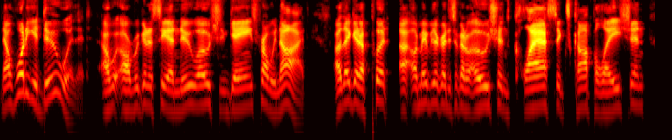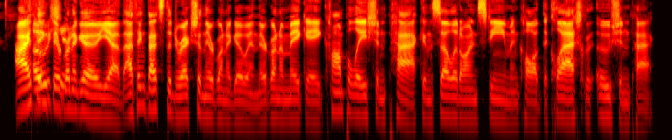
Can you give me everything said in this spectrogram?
Now, what do you do with it? Are we, are we going to see a new Ocean Games? Probably not. Are they going to put, uh, or maybe they're going to do some kind of Ocean Classics compilation? I think they're going to go. Yeah, I think that's the direction they're going to go in. They're going to make a compilation pack and sell it on Steam and call it the Clash Ocean Pack.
